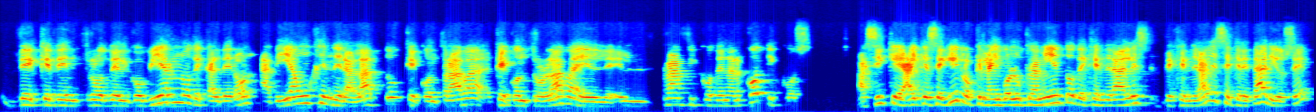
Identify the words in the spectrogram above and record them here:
de que dentro del gobierno de Calderón había un generalato que, que controlaba el, tráfico de narcóticos. Así que hay que seguirlo, que el involucramiento de generales, de generales secretarios, ¿eh?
